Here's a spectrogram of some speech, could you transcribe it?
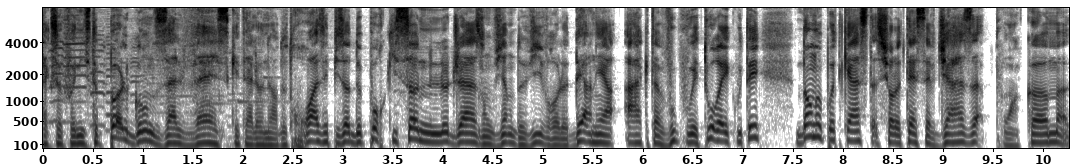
Saxophoniste Paul Gonzalves, qui est à l'honneur de trois épisodes de Pour qui sonne le jazz. On vient de vivre le dernier acte. Vous pouvez tout réécouter dans nos podcasts sur le tsfjazz.com.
